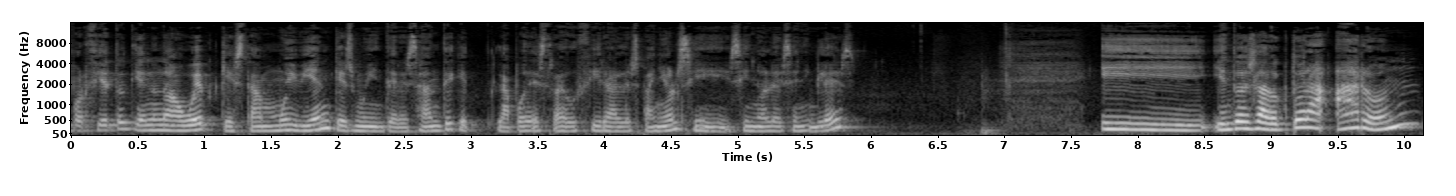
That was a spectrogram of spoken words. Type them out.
por cierto, tiene una web que está muy bien, que es muy interesante, que la puedes traducir al español si, no lees en inglés. Y, entonces la doctora Aaron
